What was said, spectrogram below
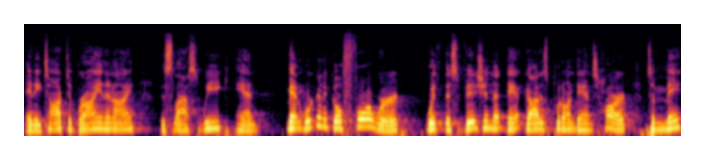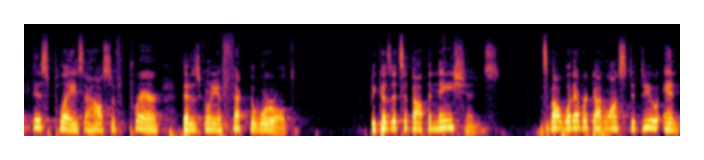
and he talked to Brian and I this last week. And man, we're going to go forward with this vision that Dan, God has put on Dan's heart to make this place a house of prayer that is going to affect the world. Because it's about the nations. It's about whatever God wants to do. And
